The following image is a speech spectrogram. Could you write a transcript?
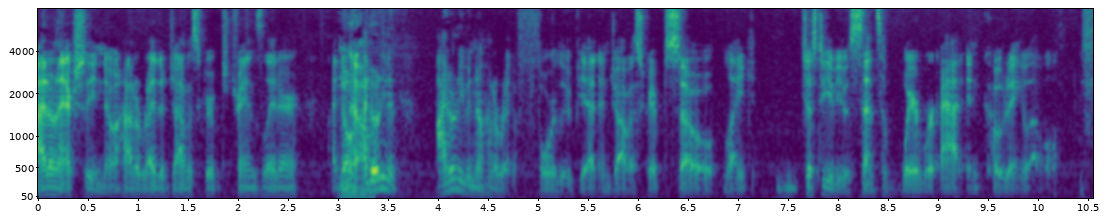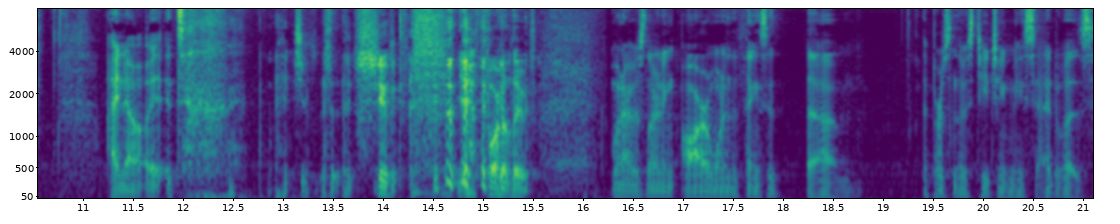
I don't actually know how to write a JavaScript translator. I don't. No. I don't even. I don't even know how to write a for loop yet in JavaScript. So, like, just to give you a sense of where we're at in coding level. I know it's shoot, yeah, for loops. When I was learning R, one of the things that um, the person that was teaching me said was,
